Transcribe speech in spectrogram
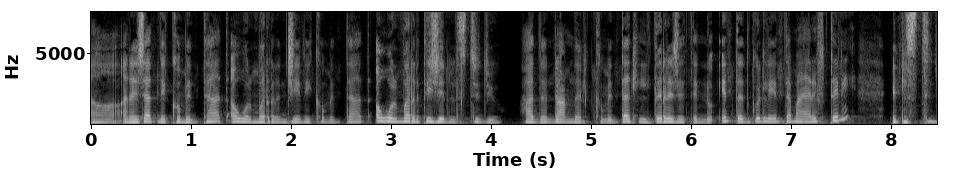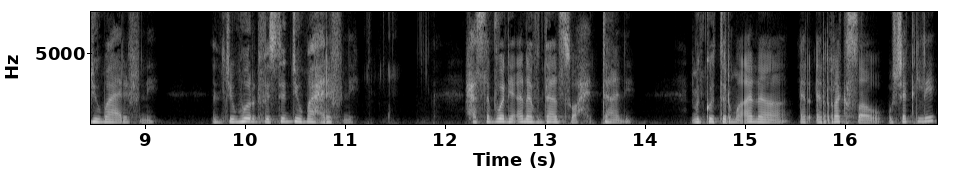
أنا جاتني كومنتات أول مرة تجيني كومنتات أول مرة تيجي للاستوديو هذا النوع من الكومنتات لدرجة إنه أنت تقول لي أنت ما عرفتني الاستوديو ما عرفني. الجمهور في الاستوديو ما عرفني. حسبوني أنا في دانس واحد تاني. من كتر ما أنا الرقصة وشكلي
